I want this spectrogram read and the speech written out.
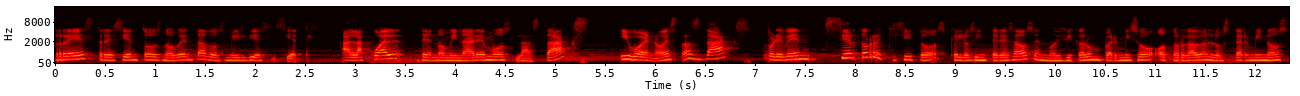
RES 390-2017, a la cual denominaremos las DAX. Y bueno, estas DAX prevén ciertos requisitos que los interesados en modificar un permiso otorgado en los términos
